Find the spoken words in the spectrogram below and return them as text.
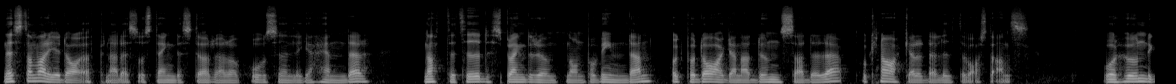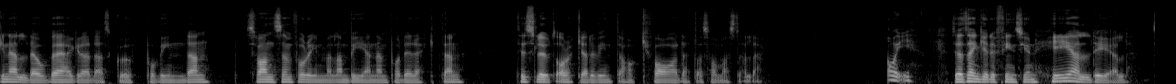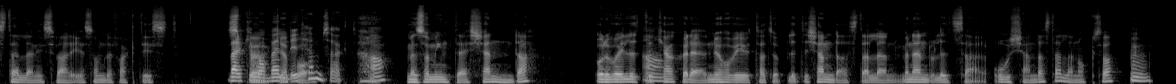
Nästan varje dag öppnades och stängdes dörrar av osynliga händer. Nattetid sprang det runt någon på vinden och på dagarna dunsade det och knakade det lite varstans. Vår hund gnällde och vägrade att gå upp på vinden. Svansen for in mellan benen på direkten. Till slut orkade vi inte ha kvar detta sommarställe. Oj, Så jag tänker, det finns ju en hel del ställen i Sverige som det faktiskt verkar vara väldigt på, hemsökt. Ja. men som inte är kända. Och det var ju lite Ja. kanske det, nu har vi ju tagit upp lite kända ställen, men ändå lite så här okända ställen också. Mm.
